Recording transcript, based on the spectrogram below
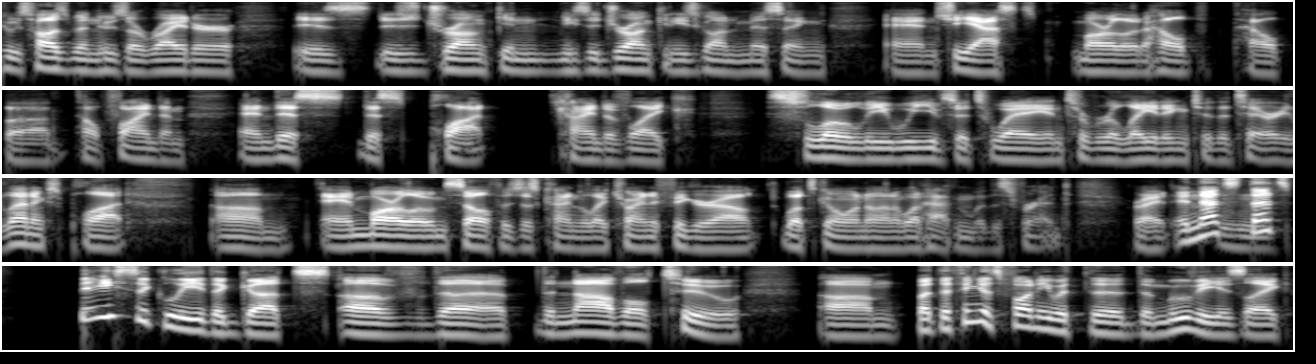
whose husband, who's a writer, is is drunk and he's a drunk and he's gone missing, and she asks Marlowe to help help uh, help find him. And this this plot kind of like slowly weaves its way into relating to the Terry Lennox plot. Um, and Marlowe himself is just kind of like trying to figure out what's going on and what happened with his friend, right? And that's Mhm. that's basically the guts of the the novel too. Um, but the thing that's funny with the the movie is like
